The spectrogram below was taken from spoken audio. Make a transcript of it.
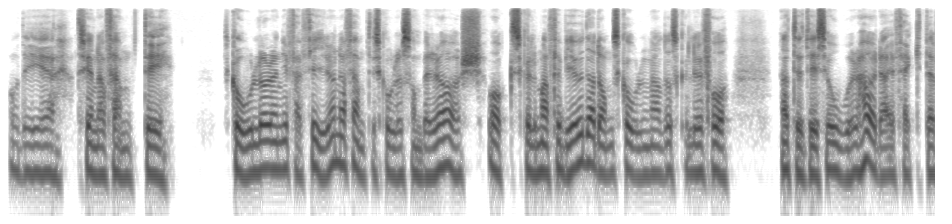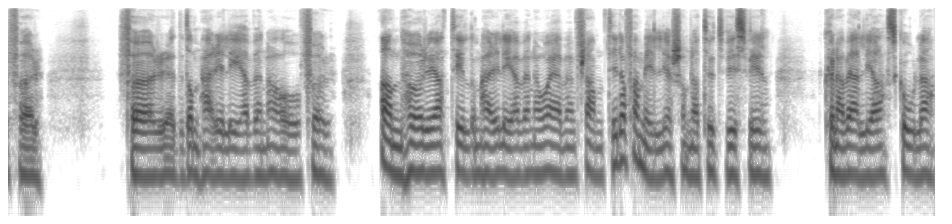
och det är 350 skolor, ungefär 450 skolor som berörs. Och skulle man förbjuda de skolorna då skulle det få naturligtvis oerhörda effekter för, för de här eleverna och för anhöriga till de här eleverna och även framtida familjer som naturligtvis vill kunna välja skola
